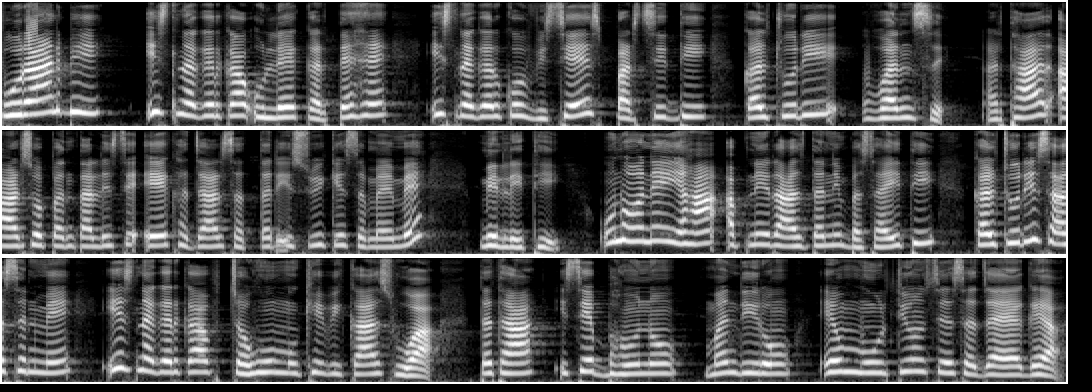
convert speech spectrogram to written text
पुराण भी इस नगर का उल्लेख करते हैं। इस नगर को विशेष प्रसिद्धि कलचुरी वंश अर्थात 845 से 1070 ईस्वी के समय में मिली थी। उन्होंने यहाँ अपनी राजधानी बसाई थी। कलचुरी शासन में इस नगर का चहुमुखी विकास हुआ तथा इसे भवनों, मंदिरों एवं मूर्तियों से सजाया गया।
